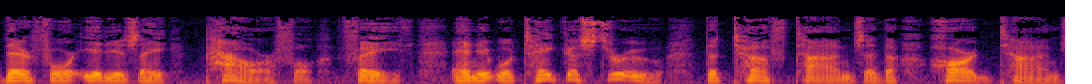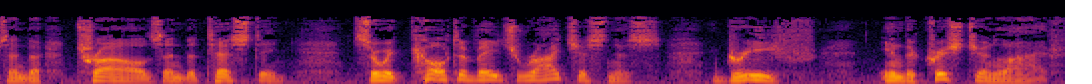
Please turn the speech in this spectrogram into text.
therefore it is a powerful faith and it will take us through the tough times and the hard times and the trials and the testing. So it cultivates righteousness. Grief in the Christian life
